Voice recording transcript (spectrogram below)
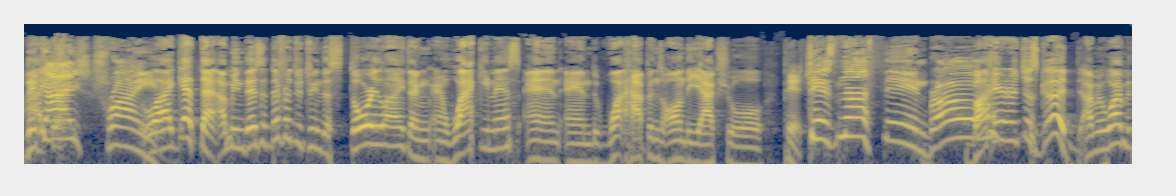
The I get- guy's trying." Well, I get that. I mean, there's a difference between the storylines and, and wackiness and and what happens on the actual pitch. There's nothing, bro. Bayern are just good. I mean, why? I mean,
